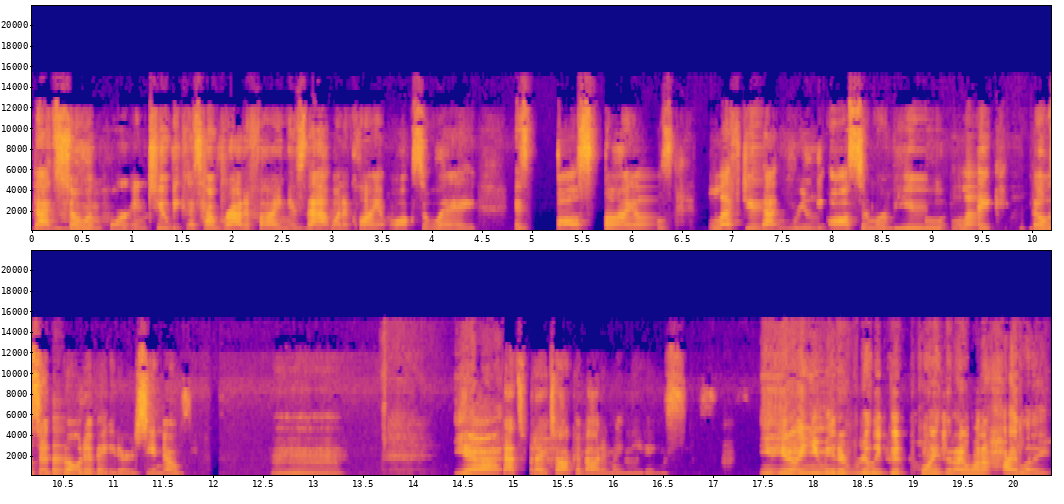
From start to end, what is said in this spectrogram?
that's so mm. important too because how gratifying is that when a client walks away is all smiles left you that really awesome review like those are the motivators you know mm. Yeah. That's what I talk about in my meetings. You, you know, and you made a really good point that I want to highlight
